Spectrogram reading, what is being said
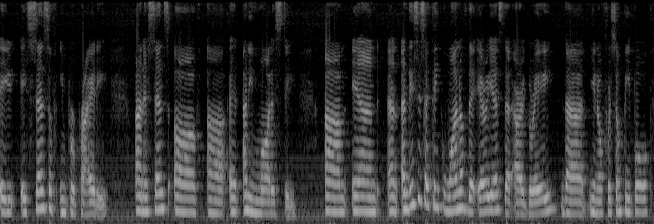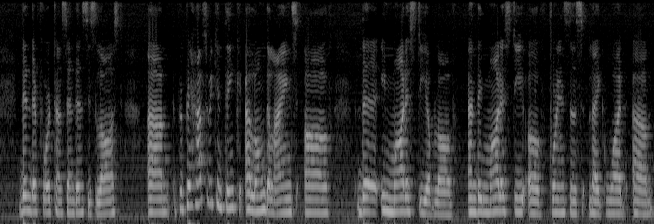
a, a sense of impropriety and a sense of uh, an immodesty um, and and and this is, I think, one of the areas that are gray. That you know, for some people, then therefore transcendence is lost. Um, but perhaps we can think along the lines of the immodesty of love and the modesty of, for instance, like what um,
